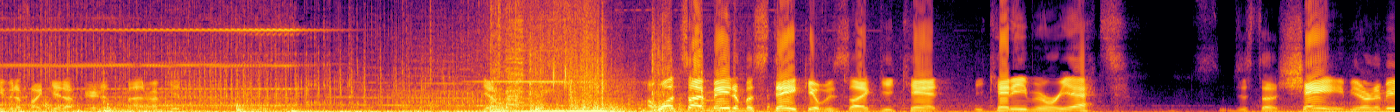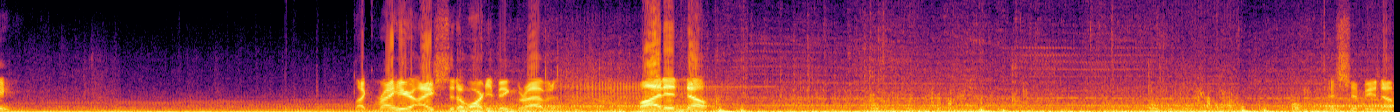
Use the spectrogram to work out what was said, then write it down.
Even if I get up here, it doesn't matter. I'm getting. Yep. Uh, Once I made a mistake, it was like you can't, you can't even react. It's just a shame. You know what I mean? Like right here, I should have already been grabbing it. Well, I didn't know. That should be enough.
